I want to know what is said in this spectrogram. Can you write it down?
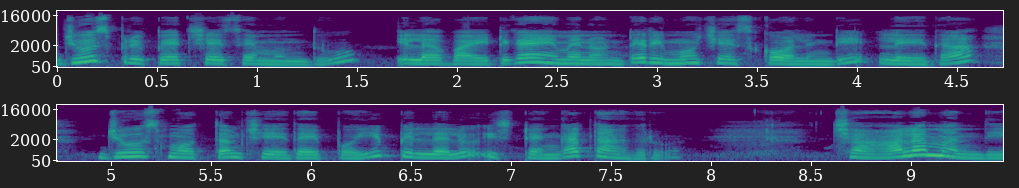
జ్యూస్ ప్రిపేర్ చేసే ముందు ఇలా వైట్గా ఏమైనా ఉంటే రిమూవ్ చేసుకోవాలండి. లేదా జ్యూస్ మొత్తం చేదైపోయి పిల్లలు ఇష్టంగా తాగరు. చాలామంది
